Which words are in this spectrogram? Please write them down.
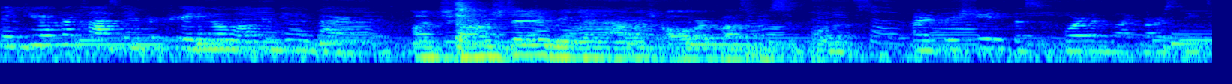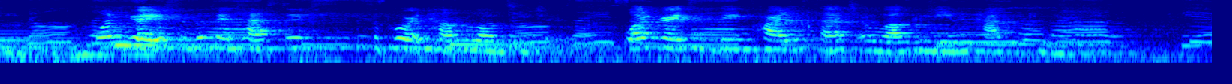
Thank you, upperclassmen, for creating a welcoming environment. On Challenge Day, we learned how much all of our classmates support us. I appreciate the support of my varsity team. One grace is the fantastic support and help of all the teachers. One grace is being part of such a welcoming and happy community.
